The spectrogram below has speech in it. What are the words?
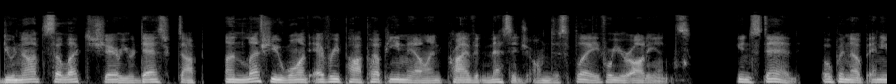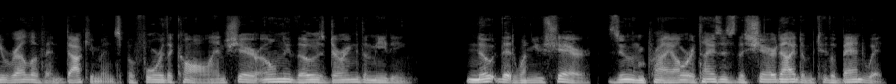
do not select Share your desktop, unless you want every pop-up email and private message on display for your audience. Instead, Open up any relevant documents before the call and share only those during the meeting. Note that when you share, Zoom prioritizes the shared item to the bandwidth.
